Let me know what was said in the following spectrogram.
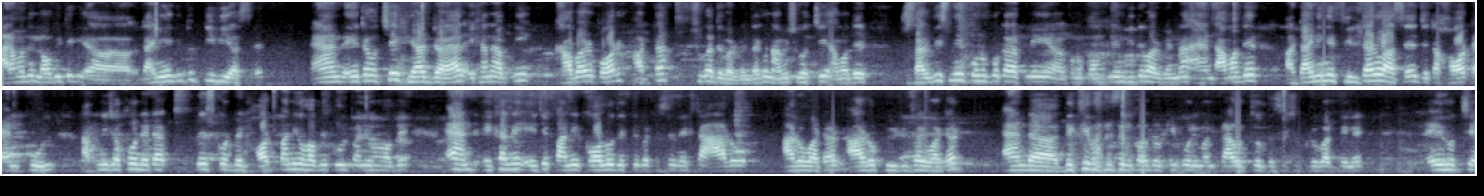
আর আমাদের লবিতে ডাইনিং এ কিন্তু টিভি আছে। অ্যান্ড এটা হচ্ছে হেয়ার ড্রায়ার এখানে আপনি খাবার পর হাতটা শুকাতে পারবেন। দেখুন, আমি শুকাচ্ছি। আমাদের সার্ভিস নিয়ে কোনো প্রকার আপনি কোনো কমপ্লেন দিতে পারবেন না। অ্যান্ড আমাদের ডাইনিং এ ফিল্টারও আছে, যেটা হট অ্যান্ড কুল আপনি যখন এটা প্রেস করবেন হট পানিও হবে কুল পানিও হবে। অ্যান্ড এখানে এই যে পানির কলও দেখতে পাচ্ছেন এক্সট্রা আরও আরও ওয়াটার আরও পিউরিফাই ওয়াটার অ্যান্ড দেখতে পাচ্ছেন কত কি পরিমাণ ক্রাউড চলতেছে শুক্রবার দিনে। এই হচ্ছে,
